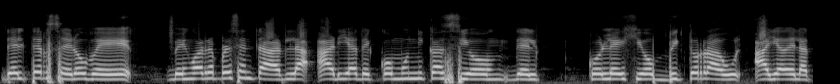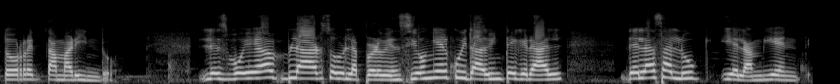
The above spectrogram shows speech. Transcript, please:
del tercero B. Vengo a representar la área de comunicación del Colegio Víctor Raúl Aya de la Torre Tamarindo. Les voy a hablar sobre la prevención y el cuidado integral de la salud y el ambiente.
